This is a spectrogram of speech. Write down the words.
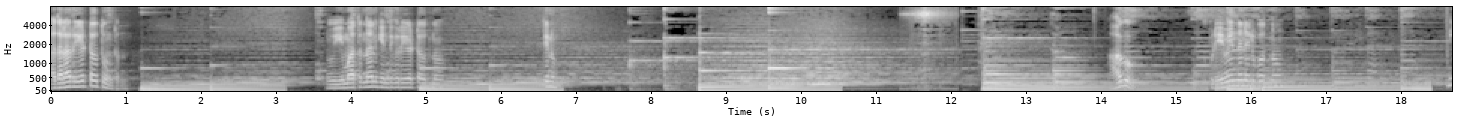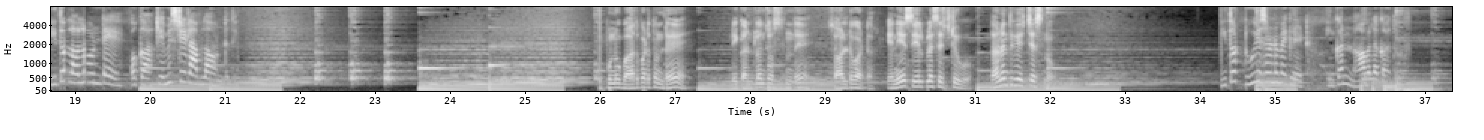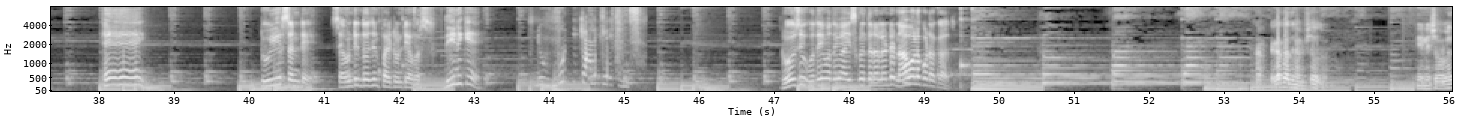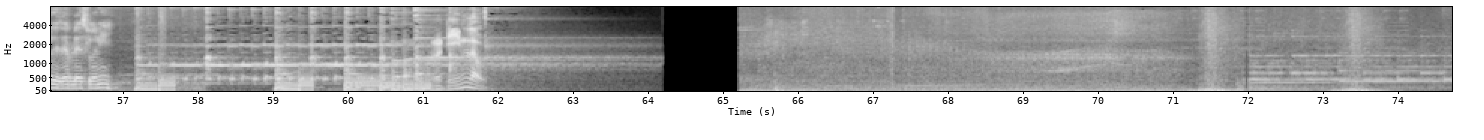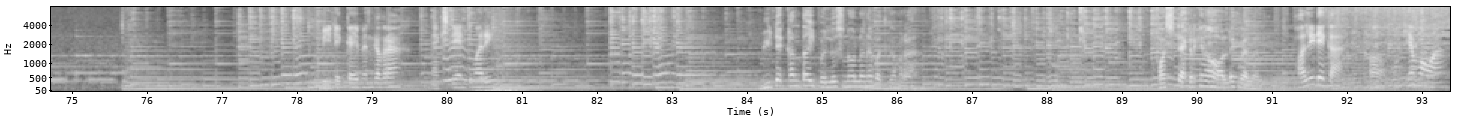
అది అలా రియాక్ట్ అవుతూ ఉంటుంది. నువ్వు ఈ మాత్రం దానికి ఎందుకు రియాక్ట్ అవుతున్నావు? తిను. ఆగు. ఇప్పుడు ఏమైందని వెళ్ళిపోతున్నావు? నీతో లవ్లో ఉంటే ఒక కెమిస్ట్రీ ల్యాబ్ లా ఉంటుంది. ఇప్పుడు నువ్వు బాధపడుతుంటే నీ కంట్లోంచి వస్తుంది. Salt water. N A C L plus H two. దాని ఎందుకు వేస్ట్ చేస్తున్నావు? నీతో టూ ఇయర్స్ ఉండడమే గ్రేట్. ఇంకా నా వల్ల కాదు. హే టూ ఇయర్స్ అంటే seventeen thousand five twenty hours. దీనికే? నువ్వు క్యాలిక్యులేషన్స్. రోజు ఉదయం ఉదయం ఐస్ క్రీమ్ తినాలంటే నా వల్ల కూడా కాదు. కరెక్ట్గా పది నిమిషాలు. ఎన్ని చూడలేదు ఇదే ప్లేస్లోని రొటీన్ లవ్ బీటెక్ అయిపోయింది కదరా. నెక్స్ట్ ఏంటి మరి? బీటెక్ అంతా ఈ పొల్యూషన్ వల్లనే బతికమరా ఫస్ట్ ఎక్కడికైనా హాలిడేకి వెళ్ళాలి హాలిడేకా ఆ, ఓకే మావా రాక్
